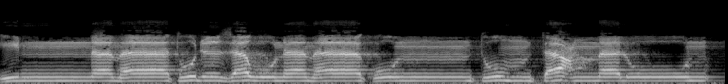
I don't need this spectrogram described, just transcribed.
إِنَّمَا تُجْزَوْنَ مَا كُنتُمْ تَعْمَلُونَ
